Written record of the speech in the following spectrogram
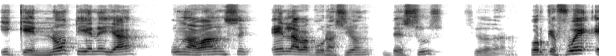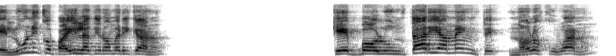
y que no tiene ya un avance en la vacunación de sus ciudadanos, porque fue el único país latinoamericano que voluntariamente, no los cubanos,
